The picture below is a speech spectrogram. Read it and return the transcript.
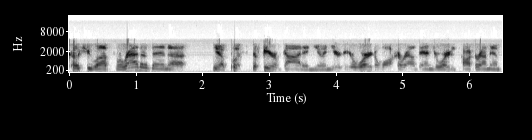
coach you up rather than uh, you know put the fear of God in you and you're you're worried to walk around them, you're worried to talk around them.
